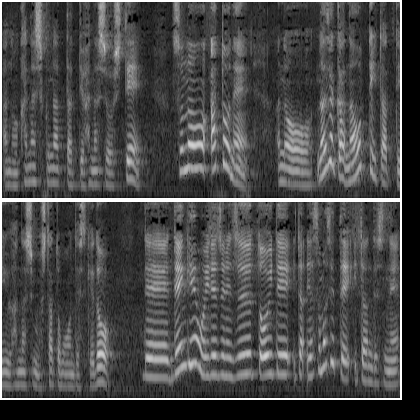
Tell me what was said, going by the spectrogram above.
あの悲しくなったっていう話をしてその後ねあのなぜか治っていたっていう話もしたと思うんですけどで電源を入れずにずっと置いていた休ませていたんですね。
